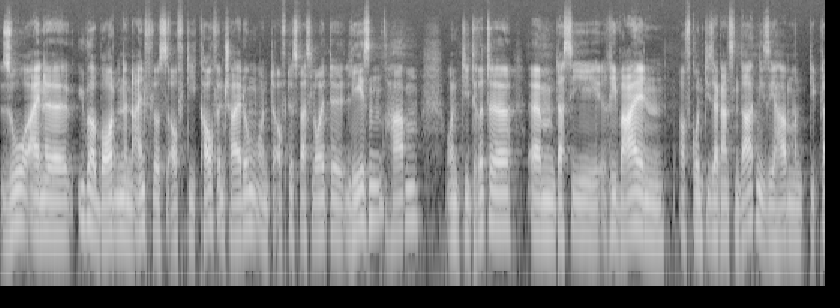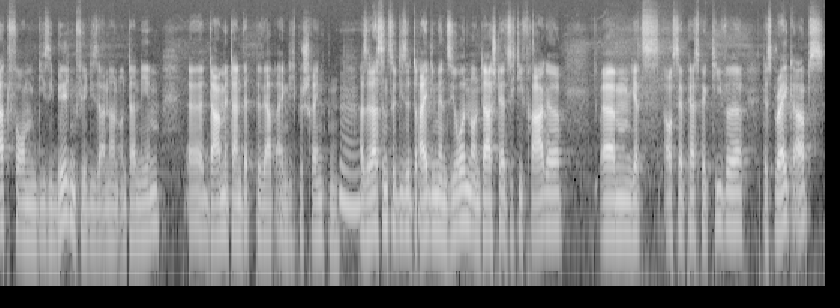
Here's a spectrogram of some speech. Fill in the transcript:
so einen überbordenden Einfluss auf die Kaufentscheidung und auf das, was Leute lesen haben. Und die dritte, ähm, dass sie Rivalen aufgrund dieser ganzen Daten, die sie haben und die Plattformen, die sie bilden für diese anderen Unternehmen, äh, damit dann Wettbewerb eigentlich beschränken. Mhm. Also das sind so diese drei Dimensionen und da stellt sich die Frage, ähm, jetzt aus der Perspektive des Breakups,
